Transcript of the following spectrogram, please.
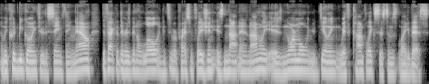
And we could be going through the same thing now. The fact that there has been a lull in consumer price inflation is not an anomaly. It is normal when you're dealing with complex systems like this.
